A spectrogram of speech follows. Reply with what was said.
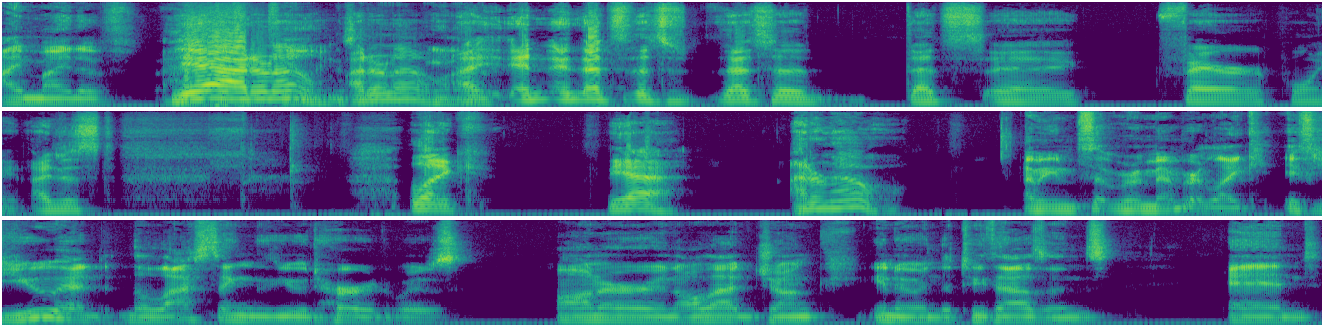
I might have. Yeah, I don't know. I don't know. I and and that's that's that's a that's a fair point. I just like, yeah, I don't know. I mean, remember, like, if you had the last thing you'd heard was honor and all that junk, you know, in the 2000s, and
